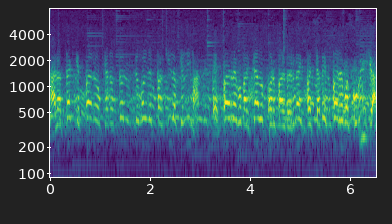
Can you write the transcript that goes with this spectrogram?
Al ataque Espárrago que anotó el último gol del partido aquí en Lima. Espárrago marcado por Malvernay, Pachamé, Espárrago a Cubilla.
